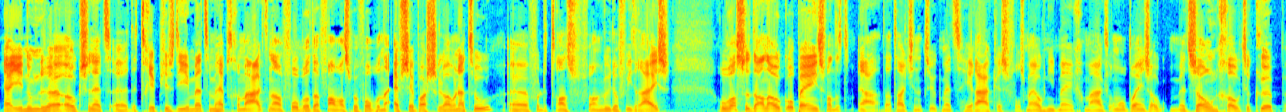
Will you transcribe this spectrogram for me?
Ja, je noemde ook zo net uh, de tripjes die je met hem hebt gemaakt. Nou, een voorbeeld daarvan was bijvoorbeeld naar FC Barcelona toe. Uh, voor de transfer van Rudolf Reis. Hoe was het dan ook opeens, want het, ja, dat had je natuurlijk met Heracles volgens mij ook niet meegemaakt. Om opeens ook met zo'n grote club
